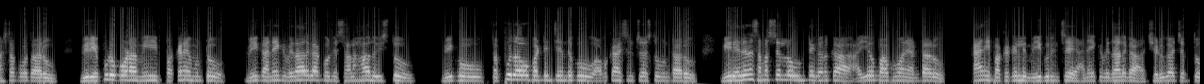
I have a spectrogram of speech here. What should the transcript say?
నష్టపోతారు. వీరెప్పుడూ కూడా మీ పక్కనే ఉంటూ మీకు అనేక విధాలుగా కొన్ని సలహాలు ఇస్తూ మీకు తప్పుదోవ పట్టించేందుకు అవకాశం చేస్తూ ఉంటారు. మీరు ఏదైనా సమస్యల్లో ఉంటే గనక అయ్యో పాపం అని అంటారు. కానీ పక్కకెళ్ళి మీ గురించే అనేక విధాలుగా చెడుగా చెప్తూ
